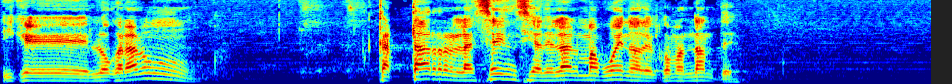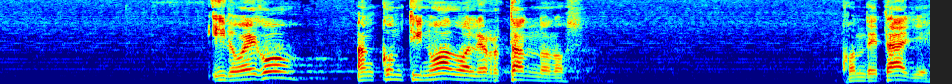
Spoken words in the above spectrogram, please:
y que lograron captar la esencia del alma buena del comandante. Y luego han continuado alertándonos con detalle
